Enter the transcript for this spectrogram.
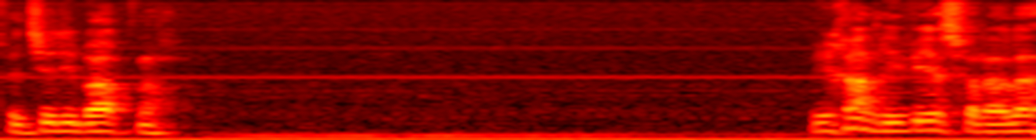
vir Judy Bucknell? Wie gaan lief wees vir hulle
